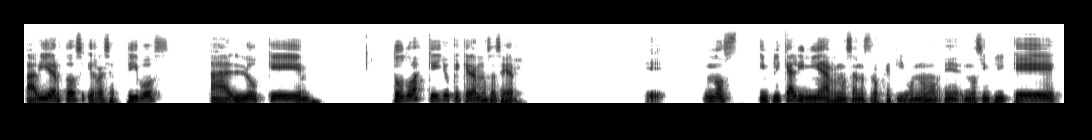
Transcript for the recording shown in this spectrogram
abiertos y receptivos a lo que todo aquello que queramos hacer eh, nos implica alinearnos a nuestro objetivo, ¿no? Eh, nos implique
